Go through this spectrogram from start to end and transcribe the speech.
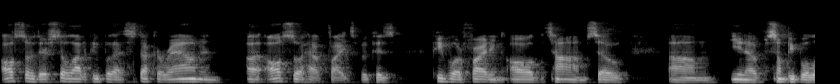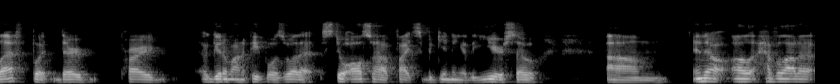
also there's still a lot of people that stuck around and uh, also have fights because people are fighting all the time. So, um, you know, some people left, but there are probably a good amount of people as well that still also have fights at the beginning of the year. So, um, and I'll have a lot of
